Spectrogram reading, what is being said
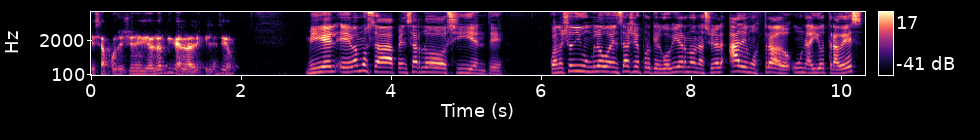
esa posición ideológica en la legislación. Miguel, eh, vamos a pensar lo siguiente. Cuando yo digo un globo de ensayo es porque el gobierno nacional ha demostrado una y otra vez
